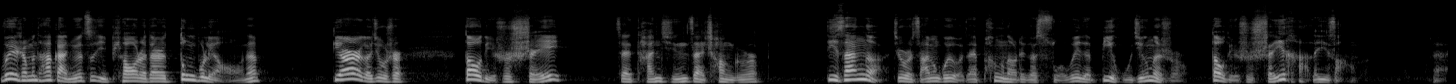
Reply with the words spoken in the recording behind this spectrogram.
为什么他感觉自己飘着，但是动不了呢？第二个就是，到底是谁在弹琴在唱歌？第三个就是咱们鬼友在碰到这个所谓的壁虎精的时候，到底是谁喊了一嗓子？哎，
